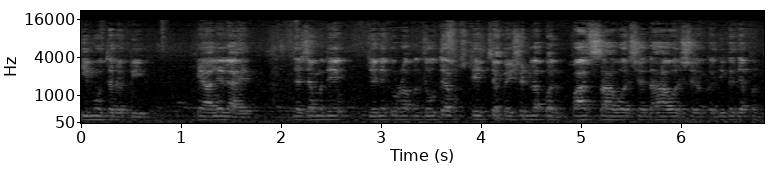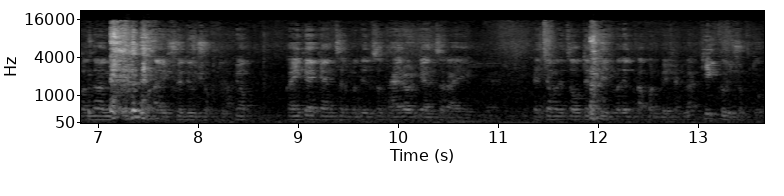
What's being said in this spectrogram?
किमोथेरपी हे आलेले आहेत. ज्याच्यामध्ये जेणेकरून आपण चौथ्या स्टेजच्या पेशंटला पण पाच सहा वर्ष दहा वर्ष कधी कधी आपण पंधरा वीस वर्ष पण आयुष्य देऊ शकतो. किंवा काही काही कॅन्सरमध्ये जसं थायरॉइड कॅन्सर आहे त्याच्यामध्ये चौथ्या स्टेजमध्ये पण आपण पेशंटला ठीक करू शकतो.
